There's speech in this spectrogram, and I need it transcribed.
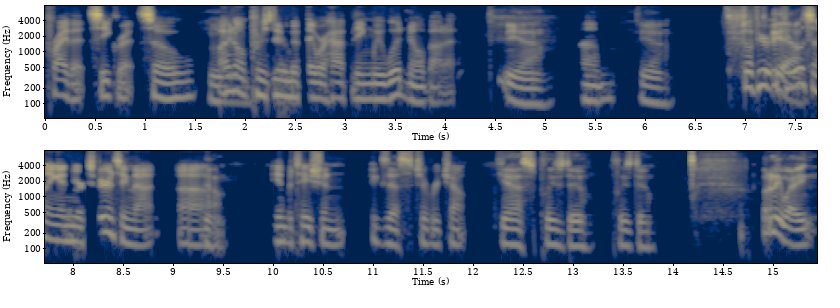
private, secret. So I Mm. don't presume if they were happening, we would know about it. Yeah. Um, Yeah. so if you're if Yeah. you're listening and you're experiencing that, uh, Yeah. the invitation exists to reach out. Yes, please do. Please do. But anyway,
